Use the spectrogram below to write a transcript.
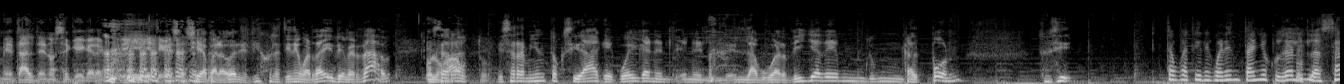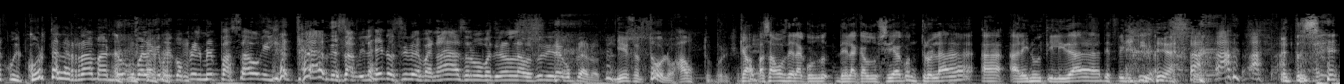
metal de no sé qué características, se hacía para ver, el viejo la tiene guardada y de verdad, O los esa, herra- autos. esa herramienta oxidada que cuelga en, el, en, el, en la buhardilla de un, de un galpón, entonces, esta weá tiene 40 años, colgada, la saco y corta las ramas, no como la que me compré el mes pasado, que ya está desafilada y no sirve para nada, salvo para tirarla a la basura y ir a comprar otra. Y eso en todos los autos, por ejemplo. Claro, pasamos de la, de la caducidad controlada a, a la inutilidad definitiva. Entonces,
